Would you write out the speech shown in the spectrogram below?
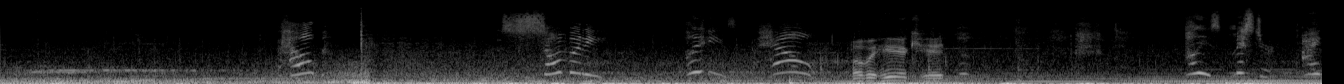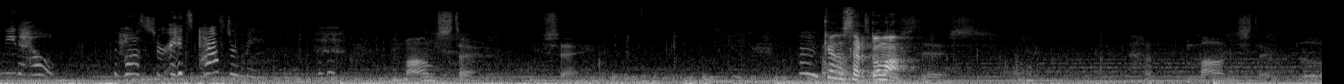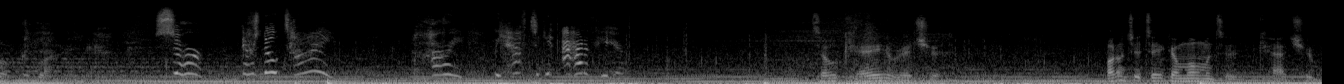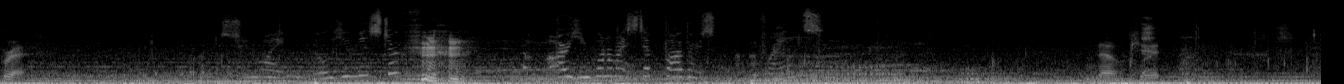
Kid. Please, mister, I need help. The monster, it's after me. Monster, you say? Eh, ¿Qué vas a hacer, Toma? What does this monster look like? Sir, there's no time. Hurry, we have to get out of here. It's okay, Richard. Why don't you take a moment to catch your breath? Do I know you, mister? Are you one of my stepfather's friends? No, kid.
